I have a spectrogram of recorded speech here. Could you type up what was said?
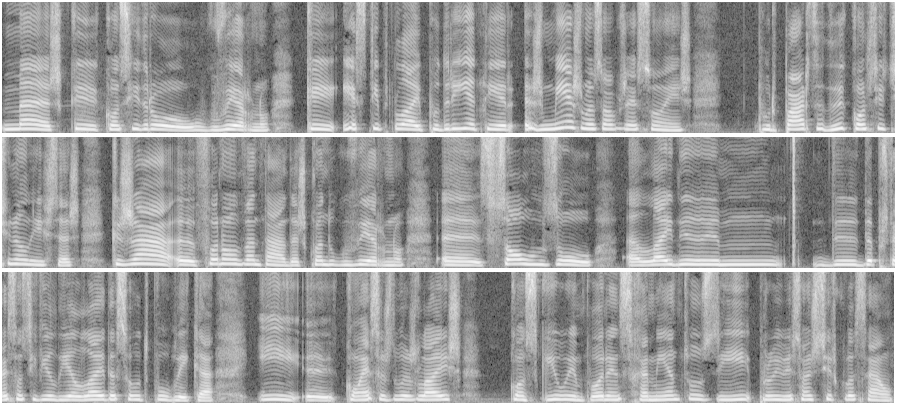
mas que considerou o governo que esse tipo de lei poderia ter as mesmas objeções por parte de constitucionalistas que já uh, foram levantadas quando o governo uh, só usou a lei de, hum, de, da proteção civil e a lei da saúde pública. E uh, com essas duas leis conseguiu impor encerramentos e proibições de circulação,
